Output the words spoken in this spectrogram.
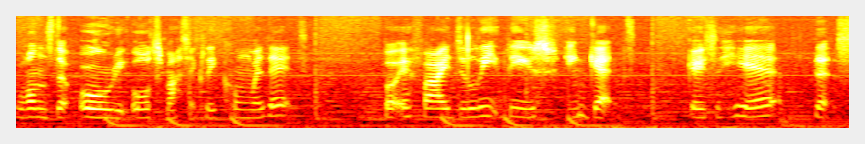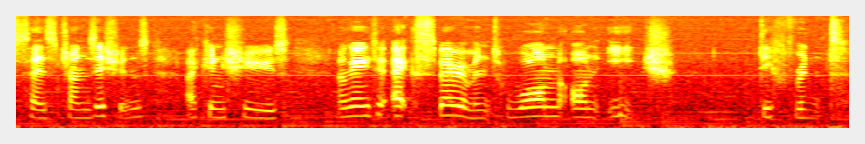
ones that already automatically come with it. But if I delete these and get go to here that says transitions, I can choose. I'm going to experiment one on each different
